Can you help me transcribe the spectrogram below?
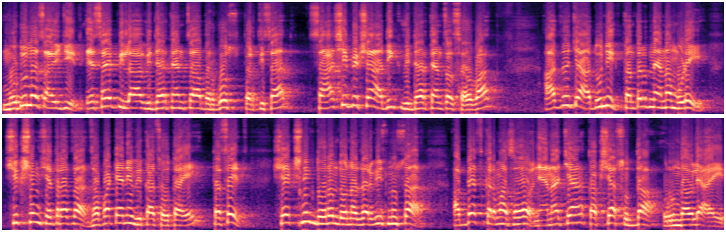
मोडुलस आयोजित एस आय पीला विद्यार्थ्यांचा भरघोस प्रतिसाद. सहाशेपेक्षा अधिक विद्यार्थ्यांचा सहभाग. आजच्या आधुनिक तंत्रज्ञानामुळे शिक्षण क्षेत्राचा झपाट्याने विकास होत आहे. तसेच शैक्षणिक धोरण दोन हजार वीसनुसार अभ्यासक्रमासह ज्ञानाच्या कक्षा सुद्धा रुंदावल्या आहेत.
